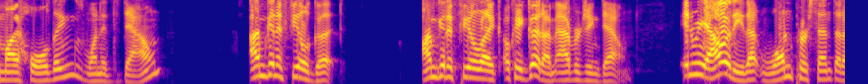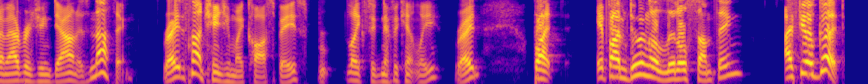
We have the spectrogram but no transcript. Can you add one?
my holdings when it's down, I'm going to feel good. I'm going to feel like, okay, good, I'm averaging down. In reality, that 1% that I'm averaging down is nothing, right? It's not changing my cost base like significantly, right? But if I'm doing a little something, I feel good,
